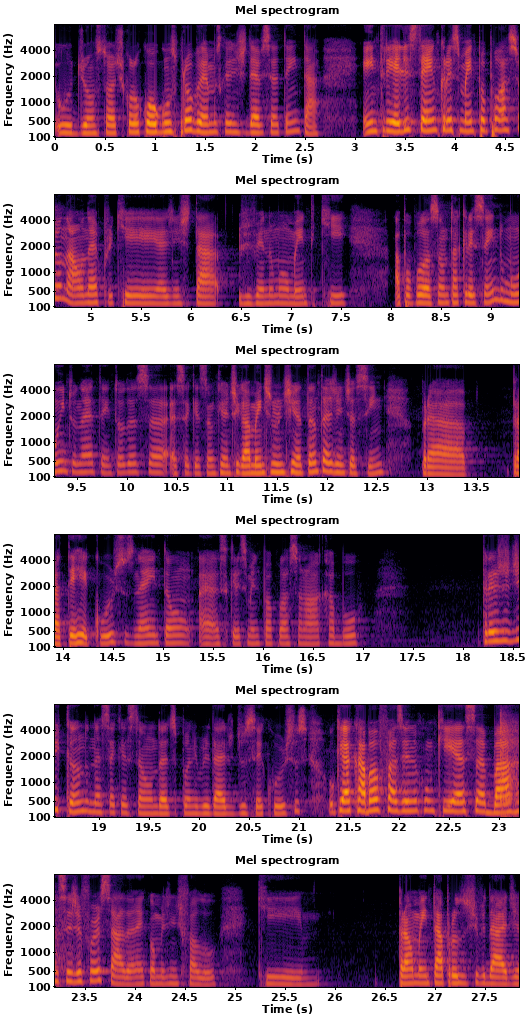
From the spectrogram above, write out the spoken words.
o John Stott colocou alguns problemas que a gente deve se atentar. Entre eles tem o crescimento populacional, né? Porque a gente está vivendo um momento que a população está crescendo muito, né? Tem toda essa, essa questão que antigamente não tinha tanta gente assim para para ter recursos, né? Então, esse crescimento populacional acabou prejudicando nessa questão da disponibilidade dos recursos, o que acaba fazendo com que essa barra seja forçada, né? Como a gente falou, que para aumentar a produtividade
